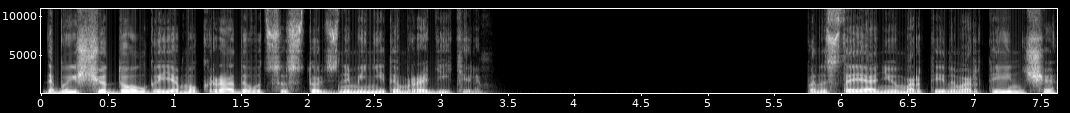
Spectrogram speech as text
дабы еще долго я мог радоваться столь знаменитым родителям. По настоянию Мартына Мартынча,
